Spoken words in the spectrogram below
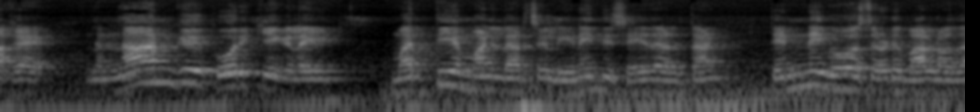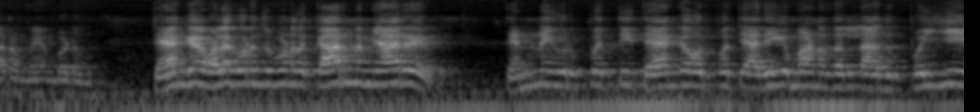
ஆக இந்த நான்கு கோரிக்கைகளை மத்திய மாநில அரசுகள் இணைந்து செய்தால்தான் தென்னை விவசாயிகளுடைய வாழ்வாதாரம் மேம்படும். தேங்காய் விலை குறைஞ்சு போனதுக்கு காரணம் யாரு? தென்னை உற்பத்தி தேங்காய் உற்பத்தி அதிகமானதல்ல அது பொய்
